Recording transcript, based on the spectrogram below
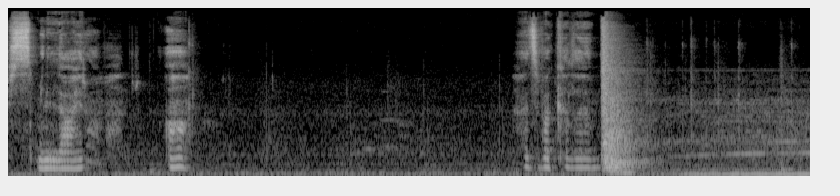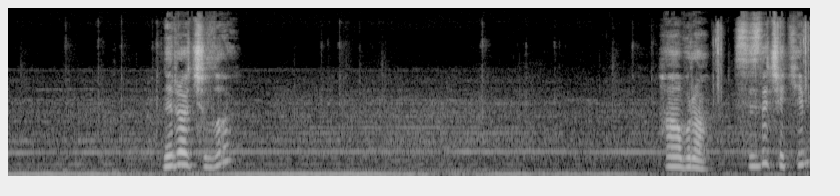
Bismillahirrahmanirrahim. Aha. Hadi bakalım. Nere açıldı? Ha bura. Siz de çekeyim.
